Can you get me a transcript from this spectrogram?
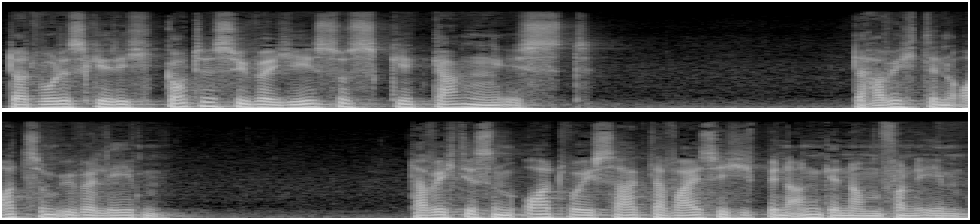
Dort, wo das Gericht Gottes über Jesus gegangen ist, da habe ich den Ort zum Überleben. Da habe ich diesen Ort, wo ich sage, da weiß ich, ich bin angenommen von ihm.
